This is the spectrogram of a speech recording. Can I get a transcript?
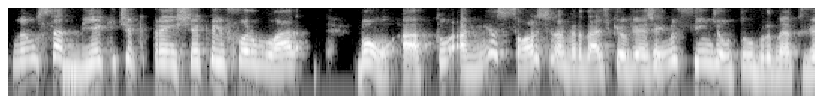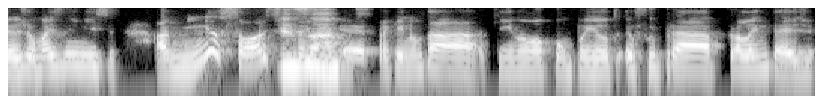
Não sabia que tinha que preencher aquele formulário. Bom, a, tu, a minha sorte, na verdade, que eu viajei no fim de outubro, né? Tu viajou mais no início. A minha sorte, para é, quem não tá, quem não acompanhou, eu fui para Alentejo.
